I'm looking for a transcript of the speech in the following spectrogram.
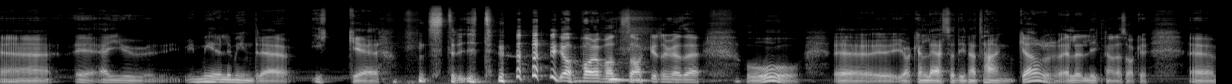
Uh, är ju mer eller mindre icke-strid. jag har bara valt saker som jag säger, åh, eh, jag kan läsa dina tankar eller liknande saker. Uh,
